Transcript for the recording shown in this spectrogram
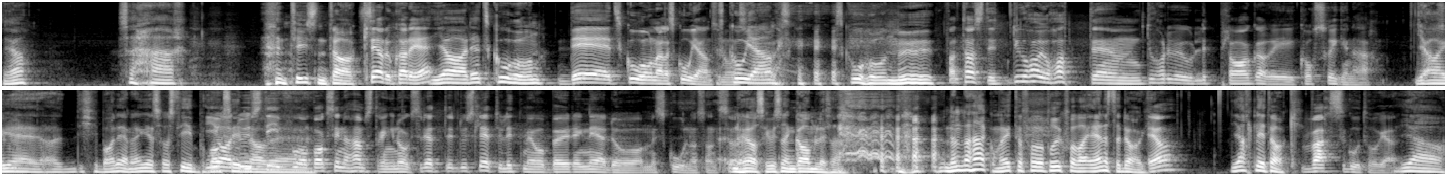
Ja. Se her. Tusen takk. Ser du hva det er? Ja, det er et skohorn. Det er et skohorn eller skojern. Skojern. Skohorn, mu. Fantastisk. Du har jo hatt um, Du hadde jo litt plager i korsryggen her. Ja, jeg er ikke bare det, men jeg er så stiv på baksiden av Ja, du er stiv på eh, baksiden av hamstringen òg, så det du slet jo litt med å bøye deg ned og med skoen og sånn. Så. Nå høres ut som en gamlis her. Men denne her kommer jeg til å få bruk for hver eneste dag. Ja, Hjertelig takk. vær så god, Torgeir. Ja,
